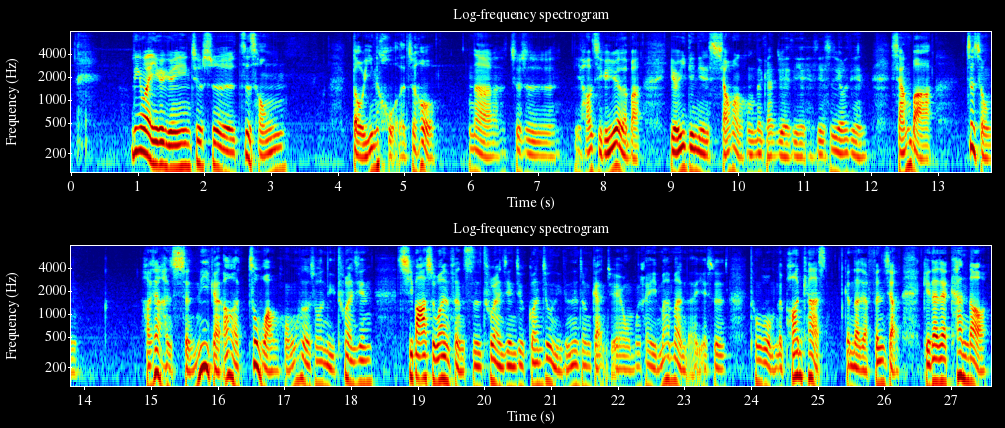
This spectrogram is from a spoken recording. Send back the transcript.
另外一个原因就是，自从抖音火了之后，那就是也好几个月了吧，有一点点小网红的感觉，也也是有点想把这种好像很神秘感啊，做网红或者说你突然间七八十万粉丝突然间就关注你的那种感觉，我们可以慢慢的也是通过我们的 podcast 跟大家分享，给大家看到，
